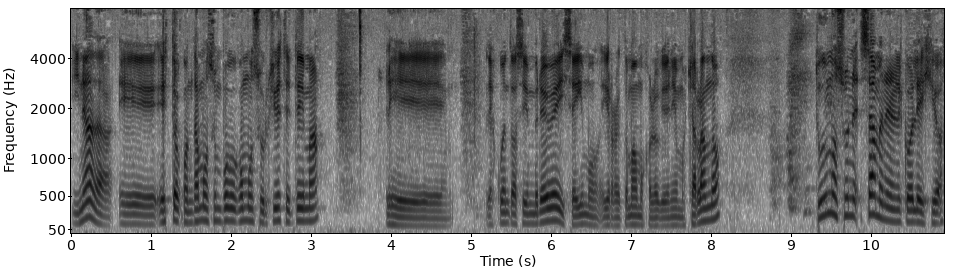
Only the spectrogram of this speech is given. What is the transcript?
y nada, eh, esto contamos un poco cómo surgió este tema. Les cuento así en breve y seguimos y retomamos con lo que veníamos charlando. Tuvimos un examen en el colegio.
